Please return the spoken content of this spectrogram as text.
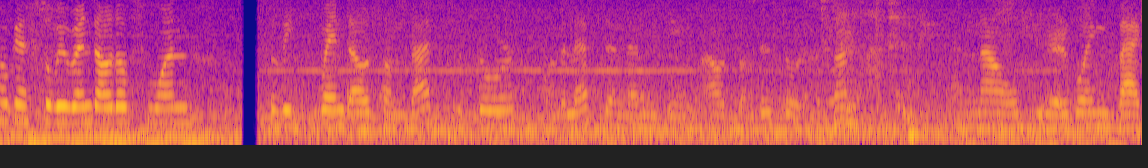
Okay, so we went out of one so we went out from that door on the left and then we came out from this door in the front. And now we're going back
